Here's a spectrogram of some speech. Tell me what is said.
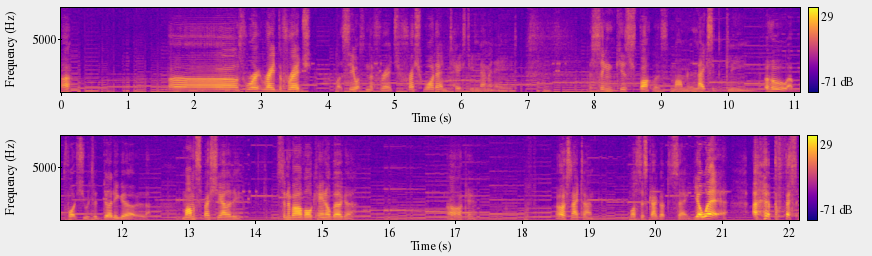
Ah, uh, let's ra raid the fridge. Let's see what's in the fridge. Fresh water and tasty lemonade. The sink is spotless. Mom likes it clean. Oh, I thought she was a dirty girl. Mom's speciality. Cinnabar volcano burger. Oh, okay. Oh, it's nighttime. What's this guy got to say? Yo, where? I heard Professor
